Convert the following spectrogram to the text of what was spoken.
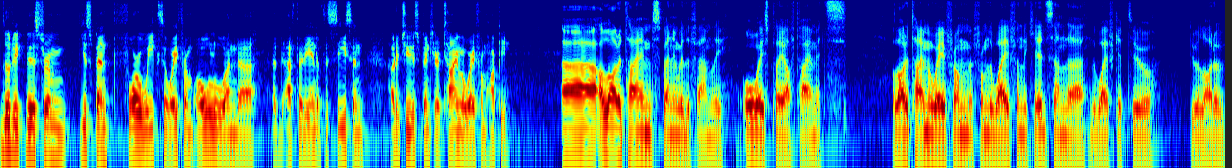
Ludwig Byström, you spent four weeks away from Oulu, and uh, after the end of the season, how did you spend your time away from hockey? Uh, a lot of time spending with the family. Always playoff time. It's a lot of time away from from the wife and the kids, and uh, the wife get to do a lot of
